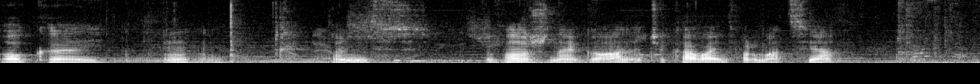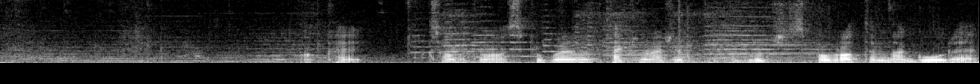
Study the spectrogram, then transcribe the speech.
Okej. Mhm. To nic ważnego, ale ciekawa informacja. Okej. Co my tu mamy? Spróbujemy w takim razie wrócić z powrotem na górę.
